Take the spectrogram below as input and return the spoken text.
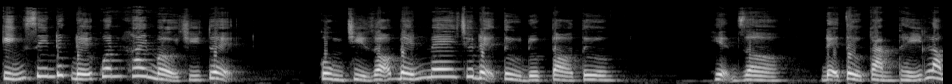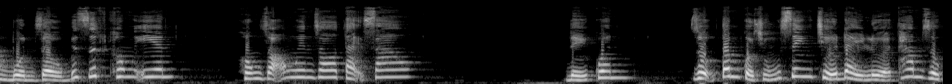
Kính xin Đức Đế Quân khai mở trí tuệ, cùng chỉ rõ bến mê cho đệ tử được tỏ tường. Hiện giờ, đệ tử cảm thấy lòng buồn rầu bứt rứt không yên, không rõ nguyên do tại sao. Đế quân, ruộng tâm của chúng sinh chứa đầy lửa tham dục,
